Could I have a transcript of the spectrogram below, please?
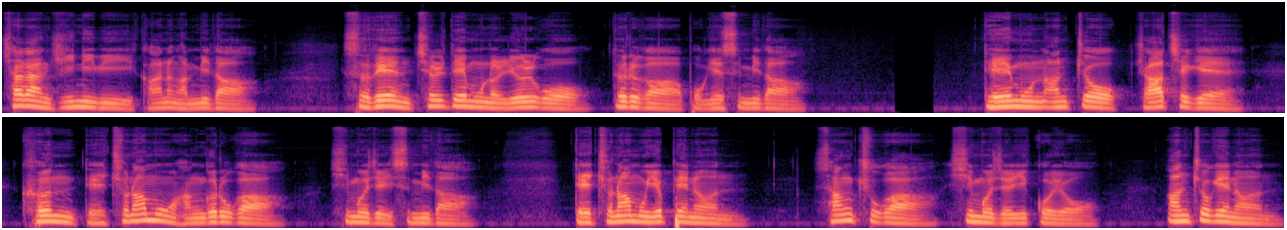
차량 진입이 가능합니다. 서된 철대문을 열고 들어가 보겠습니다. 대문 안쪽 좌측에 큰 대추나무 한 그루가 심어져 있습니다. 대추나무 옆에는 상추가 심어져 있고요. 안쪽에는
